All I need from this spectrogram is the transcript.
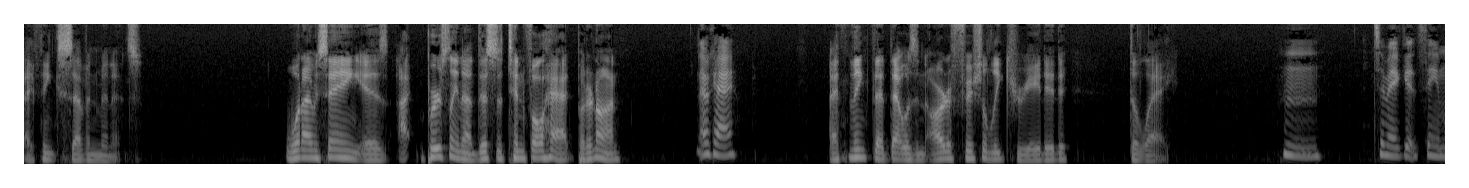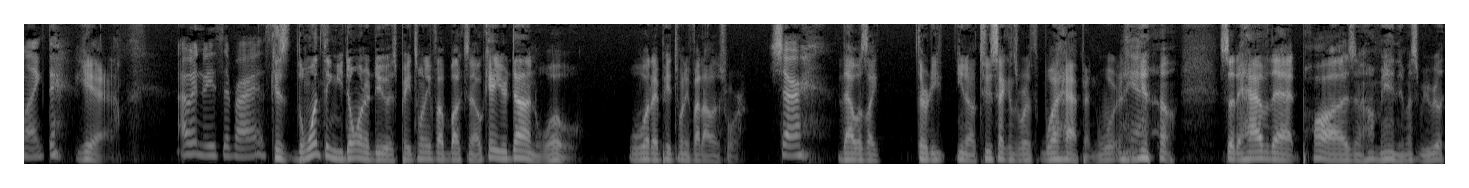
I think, seven minutes. What I'm saying is, I, personally, now this is a tinfoil hat, put it on. Okay. I think that that was an artificially created delay. Hmm. To make it seem like they're. Yeah. I wouldn't be surprised. Because the one thing you don't want to do is pay 25 bucks and, okay, you're done. Whoa. What I pay $25 for? Sure. that was like 30 you know two seconds worth what happened what, Yeah. you know so to have that pause and oh man they must be really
